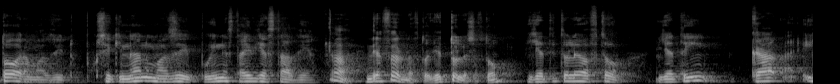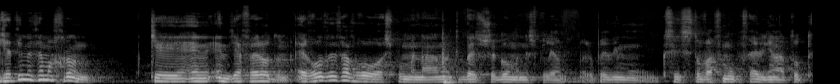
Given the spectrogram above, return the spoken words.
τώρα μαζί του, που ξεκινάνε μαζί, που είναι στα ίδια στάδια. Α, ενδιαφέρον αυτό. Γιατί το λες αυτό; Γιατί το λέω αυτό; Γιατί, κα- γιατί είναι θέμα χρόνου και εν, ενδιαφερόντων. Εγώ δεν θα βγω, ας πούμε, να, να την παίζω σε γκόμενες πλέον, ρε παιδί μου, ξέρεις, στο βαθμό που θα έβγαινα τότε.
